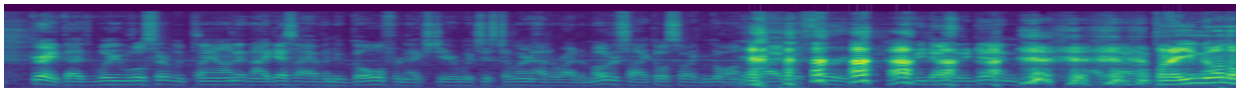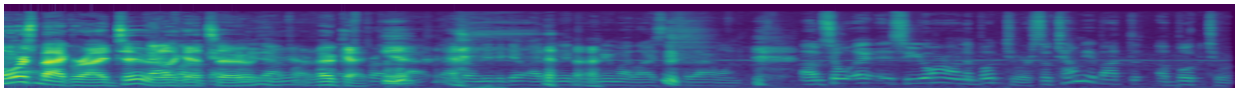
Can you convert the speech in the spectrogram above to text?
great, that we will certainly play on it. And I guess I have a new goal for next year, which is to learn how to ride a motorcycle so I can go on the ride with Ferg if he does it again. I, I well, now you can go on the horseback ride too. That like part, that's okay, I can do that part. yeah, That's okay. probably- yeah, I don't need to get. I don't need to renew my license for that one. Um, so, uh, so you are on a book tour. So tell me about the, a book tour.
